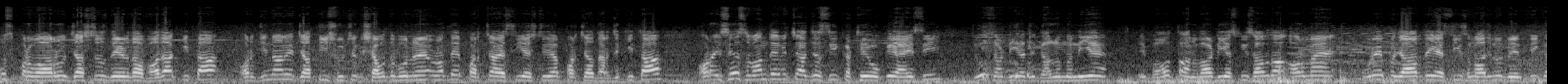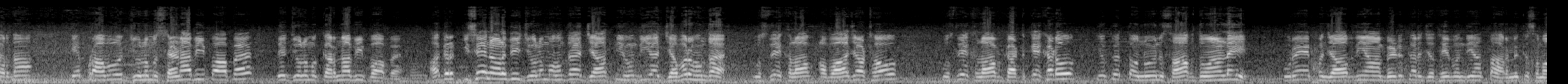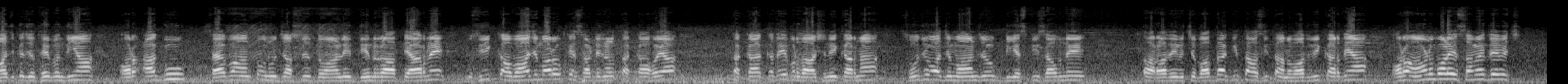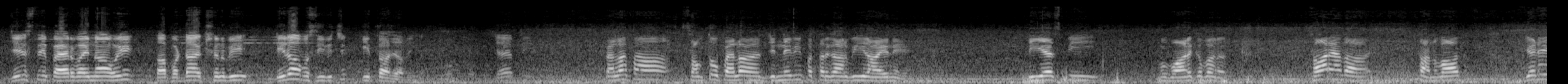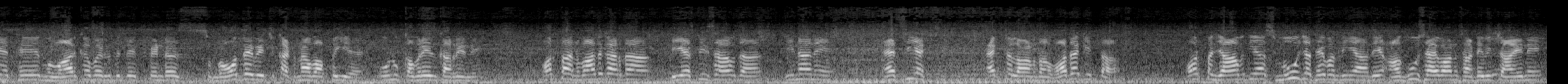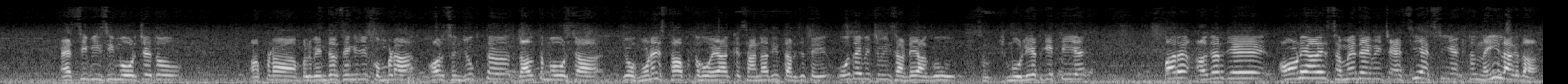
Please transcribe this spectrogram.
ਉਸ ਪਰਿਵਾਰ ਨੂੰ ਜਸਟਿਸ ਦੇਣ ਦਾ ਵਾਅਦਾ ਕੀਤਾ ਔਰ ਜਿਨ੍ਹਾਂ ਨੇ ਜਾਤੀ ਸੂਚਕ ਸ਼ਬਦ ਬੋਲੇ ਉਹਨਾਂ ਤੇ ਪਰਚਾ ਐਸਸੀ ਐਸਟੀ ਦਾ ਪਰਚਾ ਦਰਜ ਕੀਤਾ ਔਰ ਇਸੇ ਸਬੰਧ ਦੇ ਵਿੱਚ ਅੱਜ ਅਸੀਂ ਇਕੱਠੇ ਹੋ ਕੇ ਆਏ ਸੀ। ਜੋ ਸਾਡੀ ਅੱਜ ਗੱਲ ਮੰਨੀ ਹੈ ਇਹ ਬਹੁਤ ਧੰਨਵਾਦ ਡੀਐਸਪੀ ਸਾਹਿਬ ਦਾ ਔਰ ਮੈਂ ਪੂਰੇ ਪੰਜਾਬ ਦੇ ਐਸਸੀ ਸਮਾਜ ਨੂੰ ਬੇਨਤੀ ਕਰਦਾ ਕਿ ਭਰਾਵੋ ਜ਼ੁਲਮ ਸਹਿਣਾ ਵੀ ਪਾਪ ਹੈ ਤੇ ਜ਼ੁਲਮ ਕਰਨਾ ਵੀ ਪਾਪ ਹੈ। ਅਗਰ ਕਿਸੇ ਨਾਲ ਵੀ ਜ਼ੁਲਮ ਹੁੰਦਾ ਜਾਤੀ ਹੁੰਦੀ ਹੈ ਜ਼ਬਰ ਹੁੰਦਾ ਹੈ, ਉਸ ਦੇ ਖਿਲਾਫ ਆਵਾਜ਼ ਉਠਾਓ। ਉਸ ਦੇ ਖਿਲਾਫ ਡਟ ਕੇ ਖੜੋ, ਕਿਉਂਕਿ ਤੁਹਾਨੂੰ ਇਨਸਾਫ ਦਿਵਾਉਣ ਲਈ ਪੂਰੇ ਪੰਜਾਬ ਦੀਆਂ ਅੰਬੇਡਕਰ ਜਥੇਬੰਦੀਆਂ, ਧਾਰਮਿਕ, ਸਮਾਜਿਕ ਜਥੇਬੰਦੀਆਂ ਔਰ ਆਗੂ ਸਹਿਬਾਨ ਤੁਹਾਨੂੰ ਜਸਟਿਸ ਦਿਵਾਉਣ ਲਈ ਦਿਨ ਰਾਤ ਤਿਆਰ ਨੇ। ਤੁਸੀਂ ਇੱਕ ਆਵਾਜ਼ ਮਾਰੋ ਕਿ ਸਾਡੇ ਨਾਲ ਧੱਕਾ ਹੋਇਆ। ਧੱਕਾ ਕਦੇ ਬਰਦਾਸ਼ਤ ਨਹੀਂ ਕਰਨਾ। ਸੋ ਜੋ ਅੱਜ ਮਾਨਯੋਗ ਡੀਐਸਪੀ ਸਾਹਿਬ ਨੇ ਧਾਰਾ ਦੇ ਵਿੱਚ ਵਾਅਦਾ ਕੀਤਾ, ਅਸੀਂ ਧੰਨਵਾਦ ਵੀ ਕਰਦੇ ਹਾਂ। ਔਰ ਆਉਣ ਵਾਲੇ ਸਮੇਂ ਦੇ ਵਿੱਚ ਜੇ ਇਸ ਤੇ ਪੈਰਵਾਈ ਨਾ ਹੋਈ, ਤਾਂ ਵੱਡਾ ਐਕਸ਼ਨ ਵੀ ਡੇਰਾ ਵਸੀ ਵਿੱਚ ਕੀਤਾ ਜਾਵੇਗਾ। ਜੈ ਭੀਮ। ਪਹਿਲਾਂ ਤਾਂ ਸਭ ਤੋਂ ਪਹਿਲਾਂ ਜਿੰਨੇ ਵੀ ਪੱਤਰਕਾਰ ਵੀਰ ਆਏ ਨੇ, ਡੀਐਸਪੀ ਮੁਬਾਰਕਬਰ, ਸਾਰਿਆਂ ਦਾ ਧੰਨਵਾਦ। ਜਿਹੜੇ ਇੱਥੇ ਮੁਬਾਰਕਬਰ ਦੇ ਪਿੰਡ ਸਮੌਦ ਦੇ ਵਿੱਚ ਘਟਨਾ ਵਾਪਰੀ ਹੈ, ਉਹਨੂੰ ਕਵਰੇਜ ਕਰ ਰਹੇ ਨੇ। ਔਰ ਧੰਨਵਾਦ ਕਰਦਾ ਡੀਐਸਪੀ ਸਾਹਿਬ ਦਾ, ਜਿਨ੍ਹਾਂ ਨੇ ਐਸਸੀ ਐਕਟ ਲਾਉਣ ਦਾ ਵਾਅਦਾ ਕੀਤਾ। ਔਰ ਪੰਜਾਬ ਦੀਆਂ ਸਮੂਹ ਜਥੇਬੰਦੀਆਂ ਦੇ ਆਗੂ ਸਾਹਿਬਾਨ ਸਾਡੇ ਵਿੱਚ ਆਏ ਨੇ, ਐਸਸੀਬੀਸੀ ਮੋਰਚੇ ਤੋਂ ਆਪਣਾ ਬਲਵਿੰਦਰ ਸਿੰਘ ਜੀ ਕੁੰਬੜਾ ਔਰ ਸੰਯੁਕਤ ਦਲਤ ਮੋਰਚਾ ਜੋ ਹੁਣੇ ਸਥਾਪਿਤ ਹੋਇਆ ਕਿਸਾਨਾਂ ਦੀ ਤਰਜ਼ ਤੇ, ਉਹਦੇ ਵਿੱਚ ਵੀ ਸਾਡੇ ਆਗੂ ਸ਼ਮੂਲੀਅਤ ਕੀਤੀ ਹੈ। ਪਰ ਅਗਰ ਜੇ ਆਉਣ ਵਾਲੇ ਸਮੇਂ ਦੇ ਵਿੱਚ ਐਸਸੀ, ਐਸਟੀ ਐਕਟ ਨਹੀਂ ਲੱਗਦਾ,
